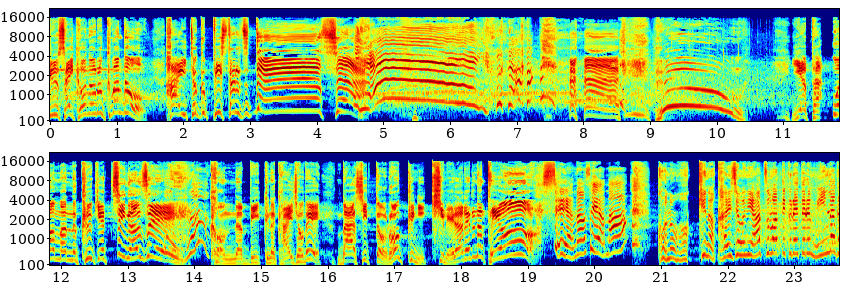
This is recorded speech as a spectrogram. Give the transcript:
宇宙最高のロックバンドハイトクピストルズです！やっぱワンマンの空気は違うぜ！こんなビッグな会場でバシッとロックに決められるなんてよ！せやなせやな。この大きな会場に集まってくれてるみんなが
